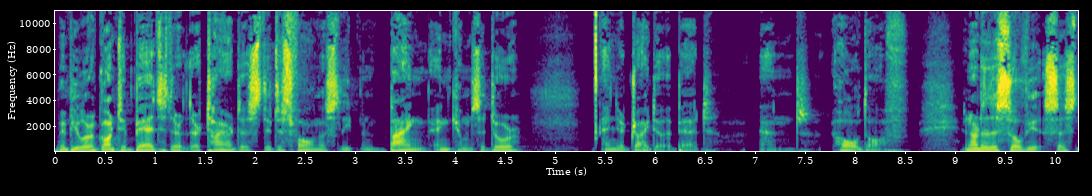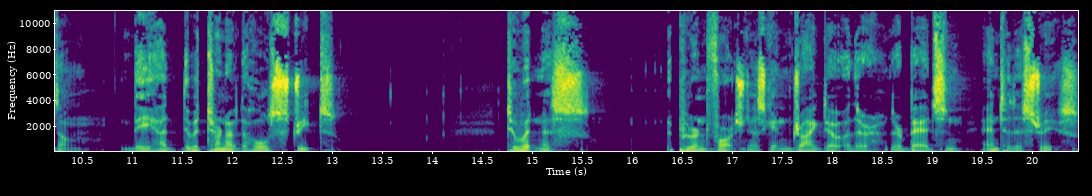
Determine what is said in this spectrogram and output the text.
When people are gone to bed, they're, they're tired, they've just fallen asleep, and bang, in comes the door, and you're dragged out of bed and hauled off. And under the Soviet system, they had they would turn out the whole street to witness the poor unfortunates getting dragged out of their, their beds and into the streets.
